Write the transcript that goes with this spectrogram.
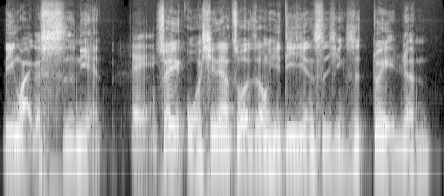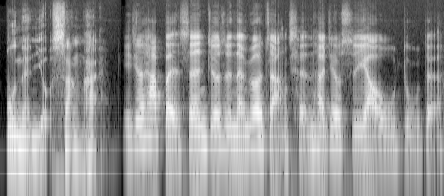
另外一个十年。对，所以我现在要做的这东西，第一件事情是对人不能有伤害。也就是它本身就是能够长成，它就是要无毒的，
